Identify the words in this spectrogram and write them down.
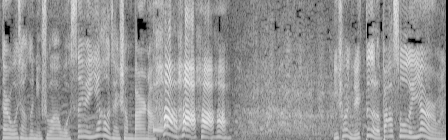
但是我想和你说啊，我三月一号才上班呢，哈哈哈哈！你瞅你这嘚了吧嗖的样儿吗。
